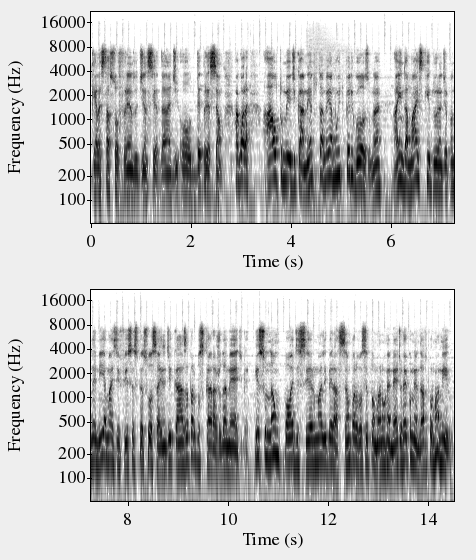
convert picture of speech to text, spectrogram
que ela está sofrendo de ansiedade ou depressão. Agora, automedicamento também é muito perigoso, né? Ainda mais que durante a pandemia é mais difícil as pessoas saírem de casa para buscar ajuda médica. Isso não pode ser uma liberação para você tomar um remédio recomendado por um amigo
